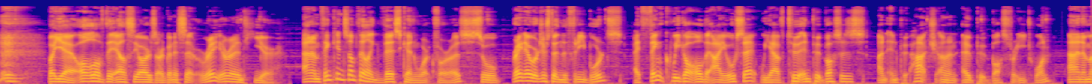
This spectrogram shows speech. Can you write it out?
but yeah, all of the LCRs are going to sit right around here. And I'm thinking something like this can work for us. So right now we're just doing the three boards. I think we got all the I.O. set. We have two input buses, an input hatch, and an output bus for each one. And I'm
